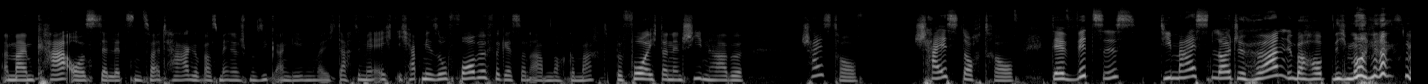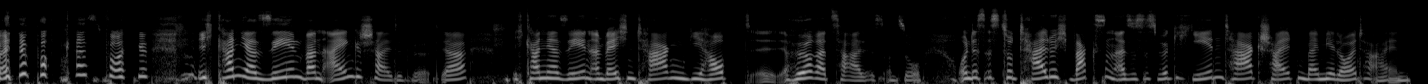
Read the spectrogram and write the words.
an meinem Chaos der letzten zwei Tage, was Manage Musik anging, weil ich dachte mir echt, ich habe mir so Vorwürfe gestern Abend noch gemacht, bevor ich dann entschieden habe, scheiß drauf. Scheiß doch drauf. Der Witz ist, die meisten Leute hören überhaupt nicht montags meine Podcast-Folge. Ich kann ja sehen, wann eingeschaltet wird, ja. Ich kann ja sehen, an welchen Tagen die Haupthörerzahl ist und so. Und es ist total durchwachsen. Also es ist wirklich jeden Tag schalten bei mir Leute ein.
